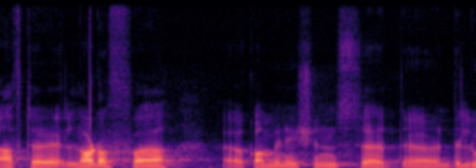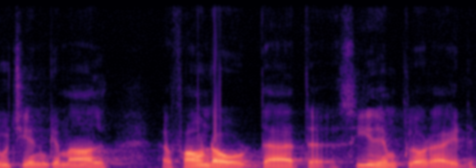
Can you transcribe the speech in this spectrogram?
after a lot of uh, combinations uh, the, Luche and Gemal uh, found out that cerium chloride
